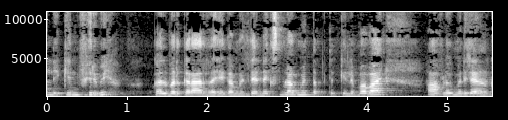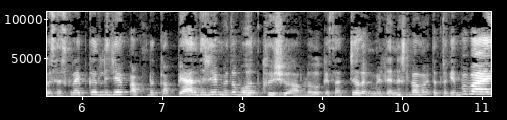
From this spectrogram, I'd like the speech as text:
लेकिन फिर भी कल बरकरार रहेगा। मिलते हैं नेक्स्ट ब्लॉग में तब तक के लिए बाय आप लोग मेरे चैनल को सब्सक्राइब कर लीजिए। आप लोग का प्यार दीजिए। मैं तो बहुत खुश हूँ आप लोगों के साथ। चलो, मिलते हैं नेक्स्ट ब्लॉग में। तब तक बाय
